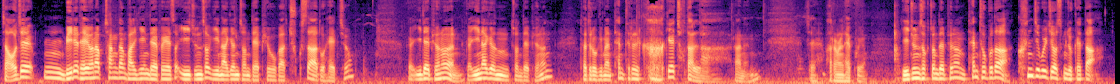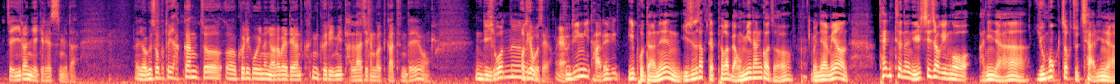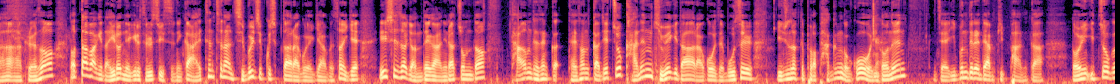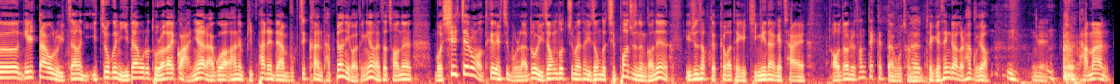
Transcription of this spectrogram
자, 어제 음, 미래대연합 창당 발기인 대회에서 이준석, 이낙연 전 대표가 축사도 했죠. 이 대표는 그러니까 이낙연 전 대표는 되도록이면 텐트를 크게 쳐달라라는 이제 발언을 했고요. 이준석 전 대표는 텐트보다 큰 집을 지었으면 좋겠다. 이제 이런 얘기를 했습니다. 여기서부터 약간 저 어, 그리고 있는 연합에 대한 큰 그림이 달라지는 것 같은데요. 근데 이거는 어떻게 보세요? 예. 그림이 다르기보다는 이준석 대표가 명민한 거죠. 왜냐하면 텐트는 일시적인 거 아니냐, 유목적 주체 아니냐, 그래서 떴다박이다 이런 얘기를 들을 수 있으니까 아예 튼튼한 집을 짓고 싶다라고 얘기하면서 이게 일시적 연대가 아니라 좀 더 다음 대선까, 지쭉 가는 기획이다라고 이제 못을 이준석 대표가 박은 거고 네. 이거는 이제 이분들에 대한 비판, 그러니까 너희 이쪽은 1당으로 이장은 이쪽은 2당으로 돌아갈 거 아니야라고 하는 비판에 대한 묵직한 답변이거든요. 그래서 저는 뭐 실제로는 어떻게 될지 몰라도 이 정도쯤에서 이 정도 짚어주는 거는 이준석 대표가 되게 기민하게 잘 어더를 선택했다고 저는 네. 되게 생각을 하고요. 네. 다만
